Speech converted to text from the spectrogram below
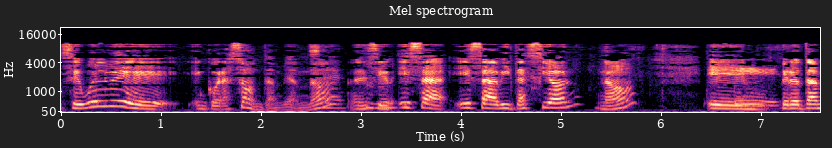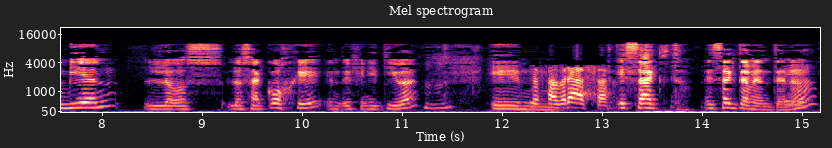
se vuelve en corazón también, ¿no? Es decir, esa, esa habitación, ¿no? Eh, pero también los, los acoge, en definitiva. Em, los abraza. Exacto, exactamente, ¿no?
